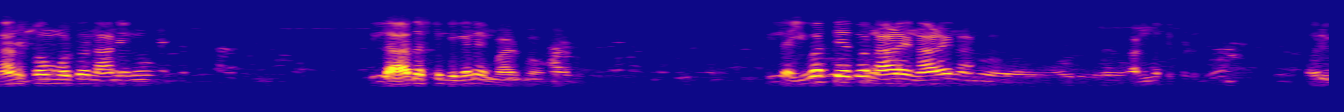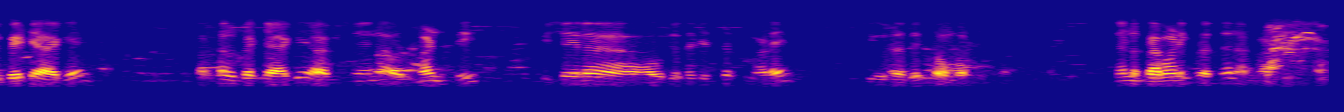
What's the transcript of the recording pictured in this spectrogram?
ನಾನು ಸೋಮೋಟೋ ನಾನೇನು ಇಲ್ಲ, ಆದಷ್ಟು ಬೇಗನೆ ಮಾಡ್ಬೋದು ಇಲ್ಲ ಇವತ್ತೇ ಅಥವಾ ನಾಳೆ ನಾಳೆ ನಾನು ಅವರು ಅನುಮತಿ ಪಡೆದು ಅವ್ರಿಗೆ ಭೇಟಿಯಾಗಿ ಪರ್ಸನಲ್ ಭೇಟಿಯಾಗಿ ಆ ವಿಷಯನ ಅವ್ರು ಮಂಡಿಸಿ ವಿಷಯನ ಅವ್ರ ಜೊತೆ ಡಿಸ್ಕಸ್ ಮಾಡಿ ಇವ್ರ ಅದಕ್ಕೆ ತೊಗೊಂಬರ್ತೀನಿ ಸರ್ ನನ್ನ ಪ್ರಾಮಾಣಿಕ ಪ್ರಯತ್ನ ನಾನು ಮಾಡ್ತೀನಿ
